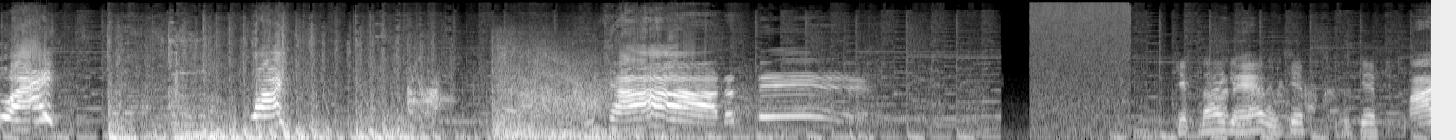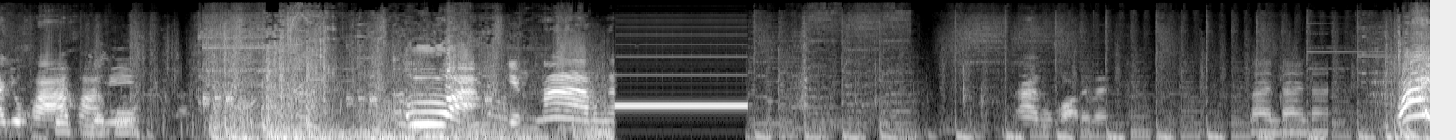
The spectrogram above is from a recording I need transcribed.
สวยวายวิ ชานั่นเน่เก็บได้เก็บได้อูเก็บอูเก็บมาอยู่ขวาเก็บขวาเดี๋ยวมีกูเอื้อเก็บหน้ามึงนะหน้ากูขอได้ไหมได้ได้ได้ว้าย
